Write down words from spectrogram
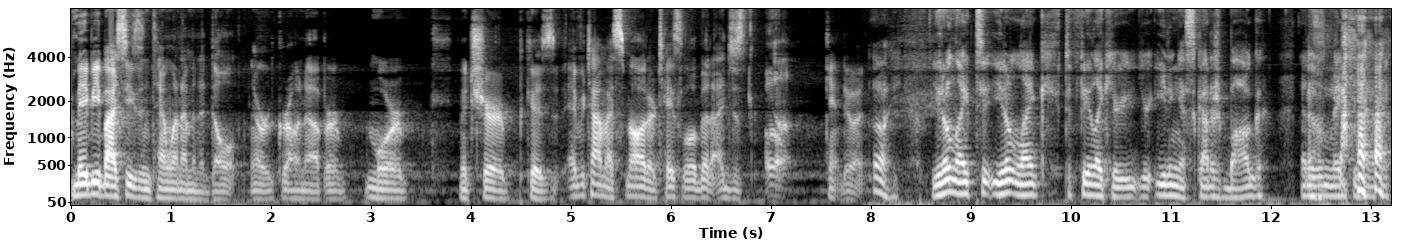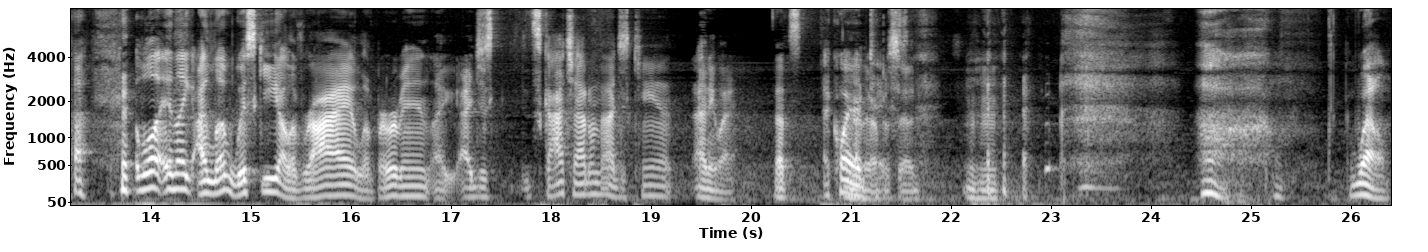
Maybe by season ten when I'm an adult or grown up or more mature because every time I smell it or taste a little bit, I just ugh, can't do it. Oh, you don't like to you don't like to feel like you're you're eating a Scottish bog. That doesn't make you happy. well, and like I love whiskey, I love rye, I love bourbon. Like I just Scotch, I don't know, I just can't. Anyway, that's acquired another taste. episode. Mm-hmm. well,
